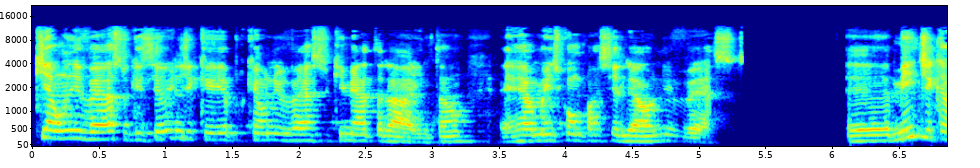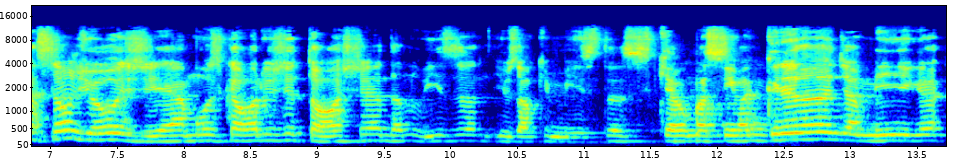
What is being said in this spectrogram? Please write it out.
que é um universo que se eu indiquei é porque é um universo que me atrai. Então, é realmente compartilhar o universo. É, minha indicação de hoje é a música Olhos de Tocha, da Luísa e os Alquimistas, que é uma, assim, uma grande amiga,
